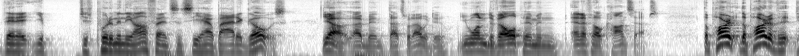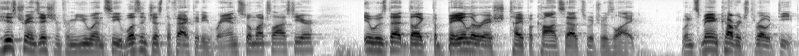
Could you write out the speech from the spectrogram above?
then it, you just put him in the offense and see how bad it goes. Yeah, I mean that's what I would do. You want to develop him in NFL concepts. The part the part of his transition from UNC wasn't just the fact that he ran so much last year. It was that like the Baylorish type of concepts, which was like when it's man coverage, throw it deep,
